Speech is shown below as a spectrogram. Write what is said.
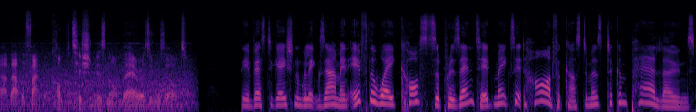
about the fact that competition is not there as a result. The investigation will examine if the way costs are presented makes it hard for customers to compare loans,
